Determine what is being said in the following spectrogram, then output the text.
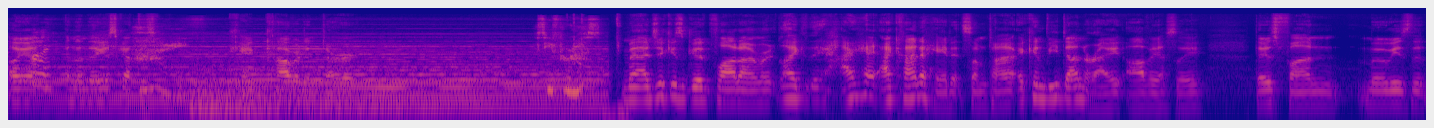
Oh yeah, and then they just got this kid covered in dirt. Is he for us? Magic is good plot armor. Like I ha- I kind of hate it sometimes. It can be done right, obviously. There's fun movies that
